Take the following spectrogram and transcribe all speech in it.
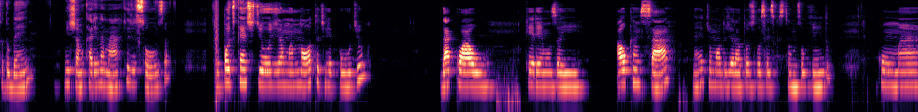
Tudo bem? Me chamo Karina Marques de Souza. O podcast de hoje é uma nota de repúdio, da qual queremos aí alcançar, né, de um modo geral, todos vocês que estão nos ouvindo, com uma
